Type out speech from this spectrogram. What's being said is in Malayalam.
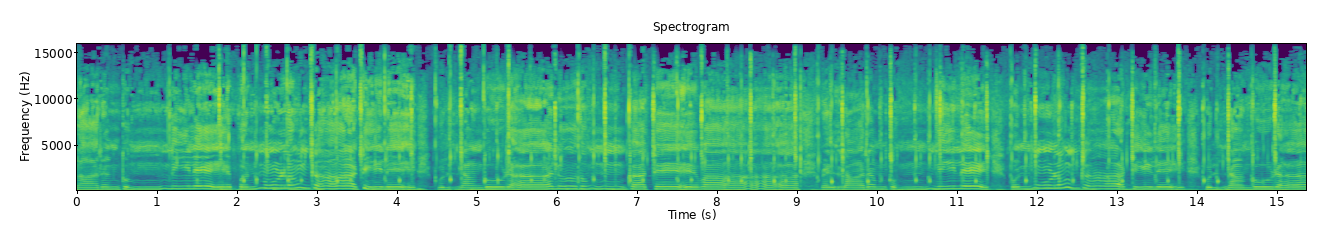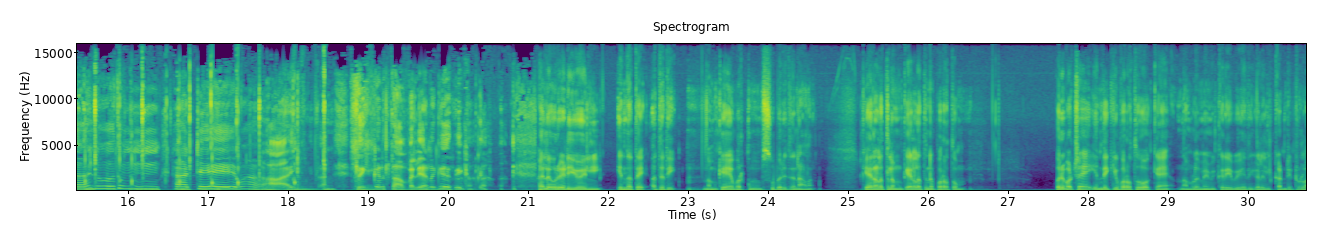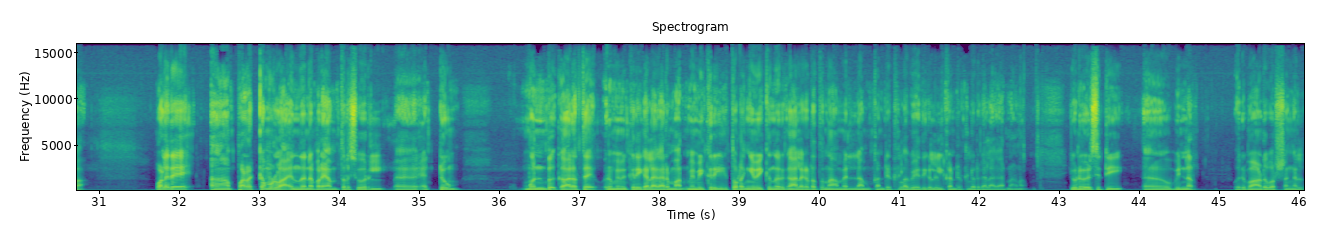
ലാരം കുന്നിലെ പൊന്മുളം കാട്ടിലെ പുല്ലാങ്കുഴാലുതും കാറ്റേവാ വെള്ളാരം കുന്നിലെ പൊന്മുളം കാട്ടിലെ പുല്ലാങ്കുഴാലുതും കാറ്റേവാ നിങ്ങൾ തവലയാണ് ഹലോ റേഡിയോയിൽ ഇന്നത്തെ അതിഥി. നമുക്ക് ഏവർക്കും സുപരിചിതനാണ്. കേരളത്തിലും കേരളത്തിന് പുറത്തും ഒരുപക്ഷെ ഇന്ത്യയ്ക്ക് പുറത്തുമൊക്കെ നമ്മൾ മിമിക്രി വേദികളിൽ കണ്ടിട്ടുള്ള വളരെ പഴക്കമുള്ള എന്ന് തന്നെ പറയാം തൃശ്ശൂരിൽ ഏറ്റവും മുൻപ് കാലത്തെ ഒരു മിമിക്രി കലാകാരന്മാർ. മിമിക്രി തുടങ്ങി വയ്ക്കുന്ന ഒരു കാലഘട്ടത്തിൽ നാം എല്ലാം കണ്ടിട്ടുള്ള വേദികളിൽ കണ്ടിട്ടുള്ള ഒരു കലാകാരനാണ്. യൂണിവേഴ്സിറ്റി വിന്നർ ഒരുപാട് വർഷങ്ങൾ.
